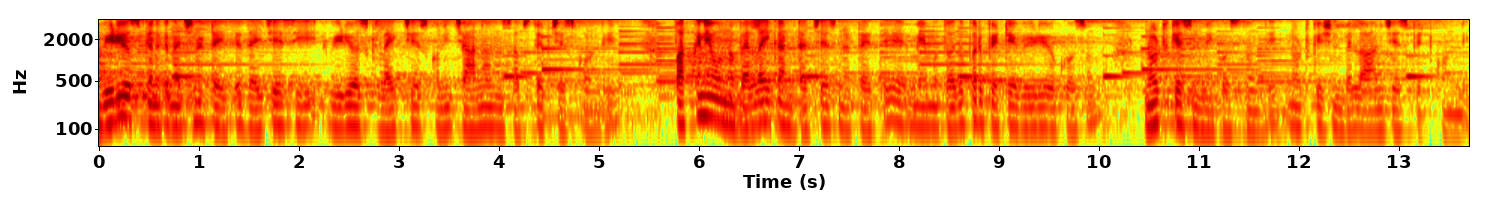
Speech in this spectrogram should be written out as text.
వీడియోస్ కనుక నచ్చినట్టయితే దయచేసి వీడియోస్కి లైక్ చేసుకొని ఛానల్ని సబ్స్క్రైబ్ చేసుకోండి. పక్కనే ఉన్న బెల్ ఐకాన్ టచ్ చేసినట్టయితే మేము తదుపరి పెట్టే వీడియో కోసం నోటిఫికేషన్ మీకు వస్తుంది. నోటిఫికేషన్ బెల్ ఆన్ చేసి పెట్టుకోండి.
